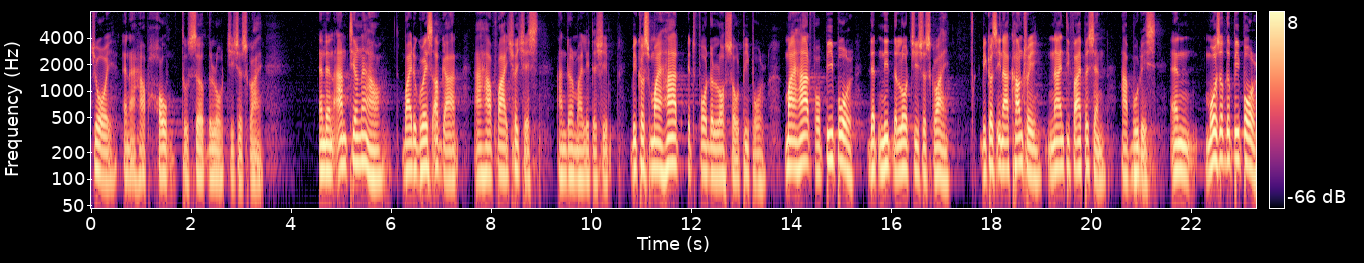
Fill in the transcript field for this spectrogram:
joy, and I have hope to serve the Lord Jesus Christ. And then until now, by the grace of God, I have five churches under my leadership because my heart is for the lost soul people. My heart for people that need the Lord Jesus Christ. Because in our country, 95% are Buddhists. And most of the people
